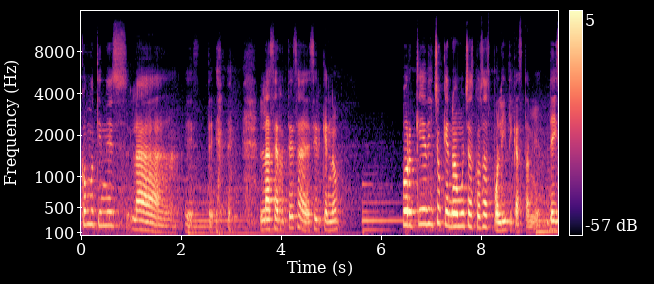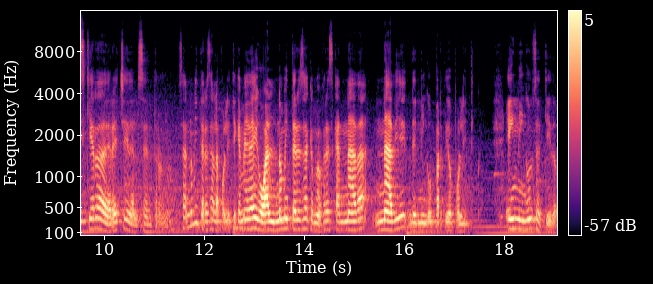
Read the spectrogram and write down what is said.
¿cómo tienes la, este, la certeza de decir que no? Porque he dicho que no a muchas cosas políticas también, de izquierda, de derecha y del centro, ¿no? O sea, no me interesa la política, me da igual, no me interesa que me ofrezca nada, nadie de ningún partido político, en ningún sentido.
